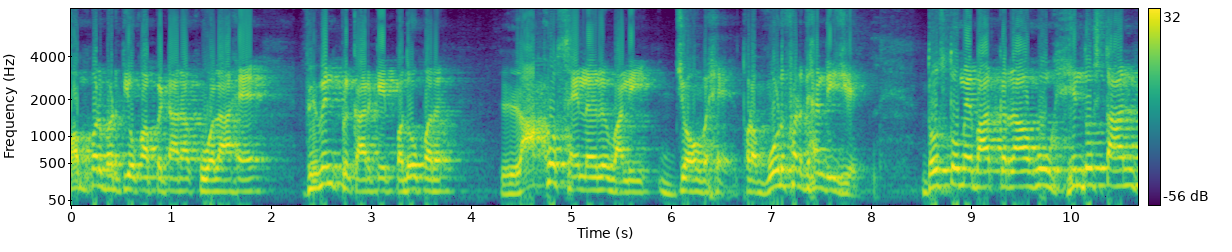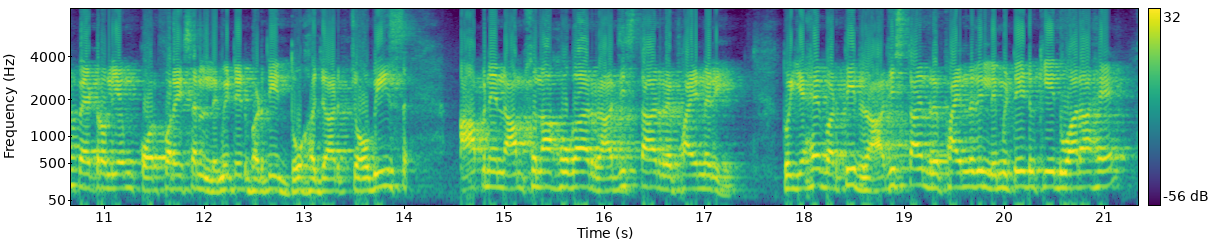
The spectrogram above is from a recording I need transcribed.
बम्पर भर्तियों का पिटारा खोला है। विभिन्न प्रकार के पदों पर लाखों सैलर वाली जॉब है। थोड़ा बोर्ड पर ध्यान दीजिए। दोस्तों, मैं बात कर रहा हूँ हिंदुस्तान पेट्रोलियम कॉरपोरेशन लिमिटेड भर्ती 2024 आपने नाम सुना होगा राजस्थान रिफाइनरी। तो यह भर्ती राजस्थान रिफाइनरी लिमिटेड के द्वारा है।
